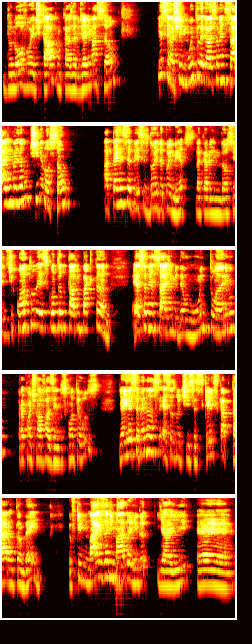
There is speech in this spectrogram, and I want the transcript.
do novo edital, que no caso era de animação. E assim, eu achei muito legal essa mensagem, mas eu não tinha noção até receber esses dois depoimentos da Carolina Dalcides de quanto esse conteúdo estava impactando. Essa mensagem me deu muito ânimo para continuar fazendo os conteúdos. E aí, recebendo essas notícias que eles captaram também, eu fiquei mais animado ainda. E aí, é,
